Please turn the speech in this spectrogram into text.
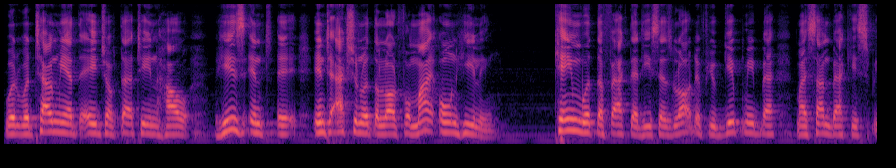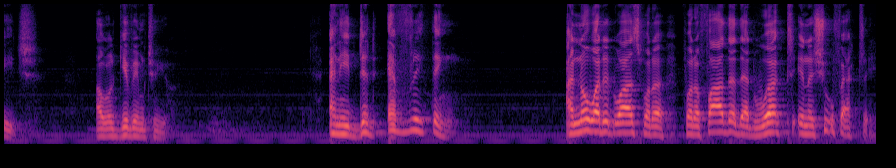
would, would tell me at the age of 13 how his in, uh, interaction with the Lord for my own healing came with the fact that he says, Lord, if you give me back, my son back his speech, I will give him to you. And he did everything I know what it was for a, for a father that worked in a shoe factory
